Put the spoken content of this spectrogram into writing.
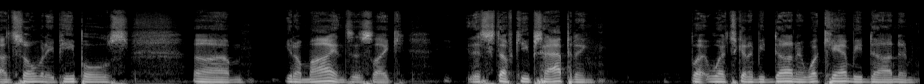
on so many people's um, you know minds is like this stuff keeps happening but what's going to be done and what can be done and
